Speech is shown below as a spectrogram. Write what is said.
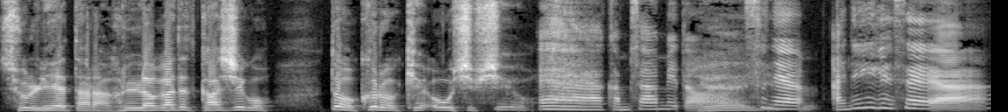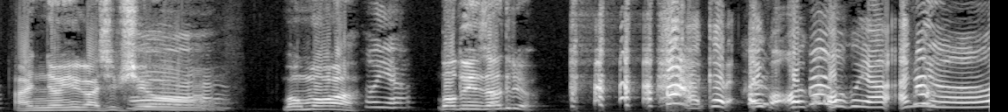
순리에 따라 흘러가듯 가시고 또 그렇게 오십시오. 예, 감사합니다. 예, 예. 스님, 안녕히 계세요. 안녕히 가십시오. 예. 멍멍아, 어야. 너도 인사드려. 아, 그래. 아이고, 아이고, 어구야. 안녕.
